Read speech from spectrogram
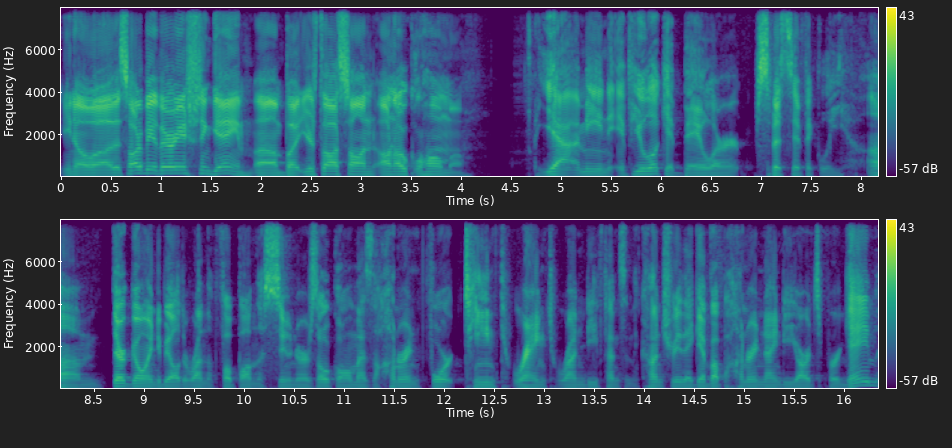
you know, uh, this ought to be a very interesting game. Um, but your thoughts on on Oklahoma? Yeah, I mean, if you look at Baylor specifically, um, they're going to be able to run the football on the Sooners. Oklahoma has the 114th ranked run defense in the country. They give up 190 yards per game.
